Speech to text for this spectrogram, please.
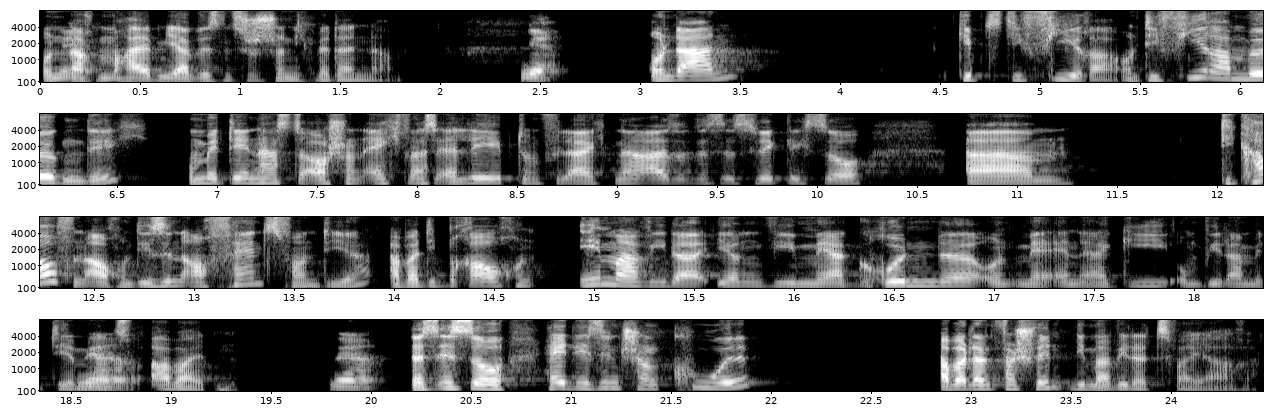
Und nach einem halben Jahr wissen sie schon nicht mehr deinen Namen. Ja. Und dann gibt es die Vierer. Und die Vierer mögen dich und mit denen hast du auch schon echt was erlebt und vielleicht, ne, also das ist wirklich so, ähm, die kaufen auch und die sind auch Fans von dir, aber die brauchen immer wieder irgendwie mehr Gründe und mehr Energie, um wieder mit dir mehr ja. zu arbeiten. Ja. Das ist so, hey, die sind schon cool, aber dann verschwinden die mal wieder zwei Jahre.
